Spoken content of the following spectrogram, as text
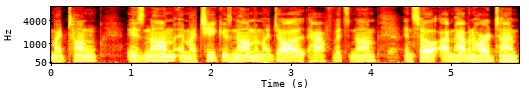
my tongue is numb and my cheek is numb and my jaw half of it's numb, and so I'm having a hard time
